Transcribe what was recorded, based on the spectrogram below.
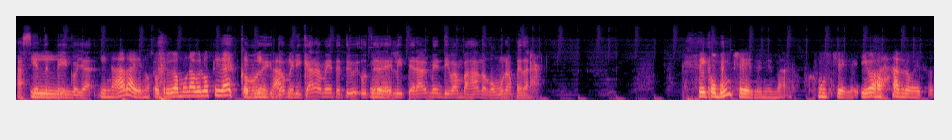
A ciento y, pico ya. Y nada, y nosotros íbamos a una velocidad. como dominicanamente, ustedes eh. literalmente iban bajando como una pedra. Sí, como un chele, mi hermano. Como un chele. Iba bajando eso.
